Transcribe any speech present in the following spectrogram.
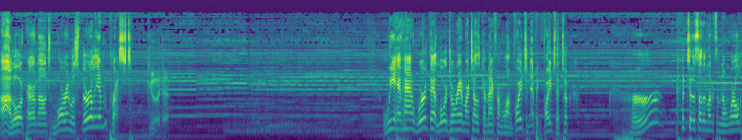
Ah, Lord Paramount Morin was thoroughly impressed. Good. We have had word that Lord Doran Martell has come back from a long voyage, an epic voyage that took her to the southern limits of the known world.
